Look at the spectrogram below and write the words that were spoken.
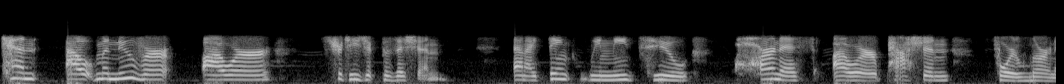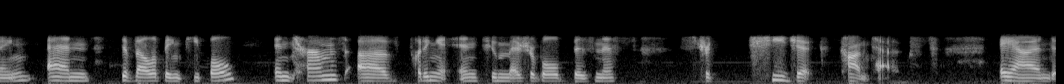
can outmaneuver our strategic position. And I think we need to harness our passion for learning and developing people in terms of putting it into measurable business strategic context and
